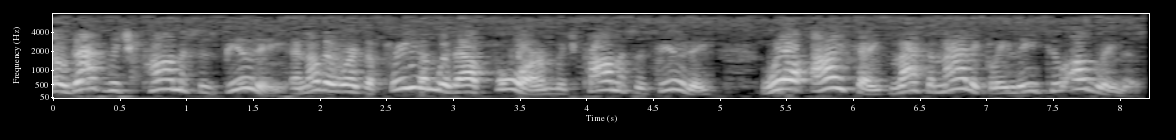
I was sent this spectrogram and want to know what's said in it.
So that which promises beauty, in other words, a freedom without form which promises beauty, will, I think, mathematically lead to ugliness.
